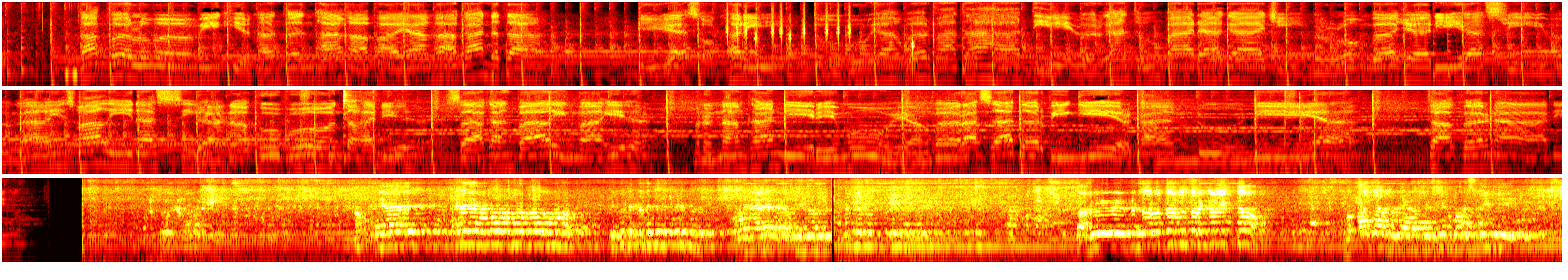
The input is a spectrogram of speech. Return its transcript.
Ya, ya, ikut, ikut, ikut, ikut. Aduh, bentar, bentar, bentar, kali kau. Makanya beli HP yang sedikit.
